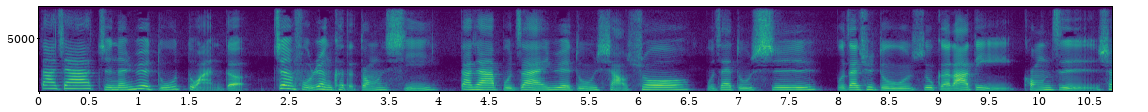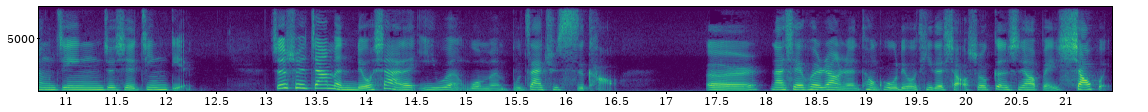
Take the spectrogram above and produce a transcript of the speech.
大家只能阅读短的。政府认可的东西，大家不再阅读小说，不再读诗，不再去读苏格拉底、孔子、圣经这些经典。哲学家们留下来的疑问，我们不再去思考。而那些会让人痛哭流涕的小说，更是要被销毁、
